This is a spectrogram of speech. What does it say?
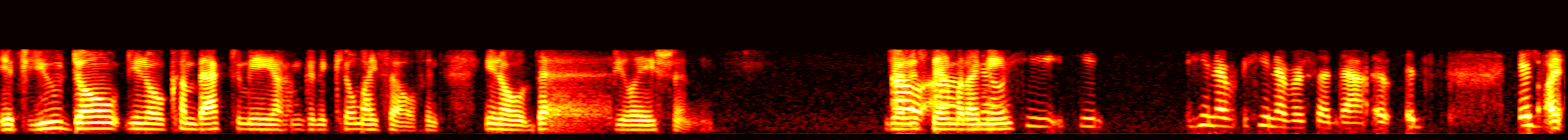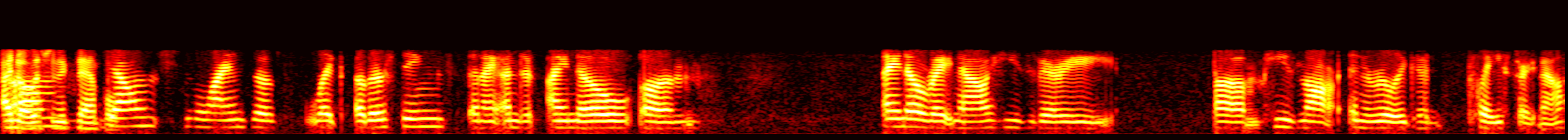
if you don't, you know, come back to me, I'm going to kill myself and you know, that manipulation. Do you oh, understand uh, what I no, mean? He he he never he never said that. It, it's it's I- I know, that's um, an example. down the lines of like other things, and I under I know um I know right now he's very um he's not in a really good place right now.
